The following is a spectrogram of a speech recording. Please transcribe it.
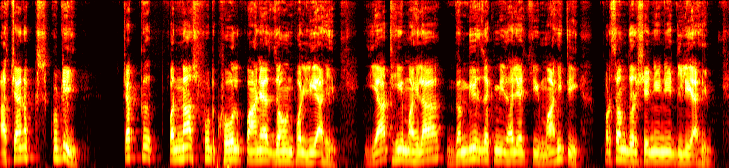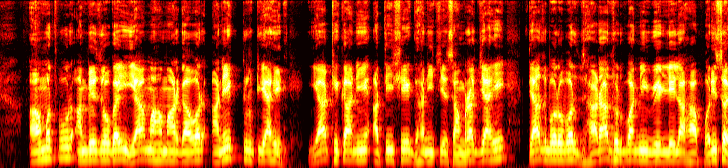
अचानक स्कूटी चक्क पन्नास फूट खोल पाण्यात जाऊन पडली आहे. यात ही महिला गंभीर जखमी झाल्याची माहिती प्रथमदर्शनीने दिली आहे. अहमदपूर आंबेजोगाई या महामार्गावर अनेक त्रुटी आहेत. या ठिकाणी अतिशय घाणीचे साम्राज्य आहे. त्याचबरोबर झाडाझुडपांनी वेढलेला हा परिसर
